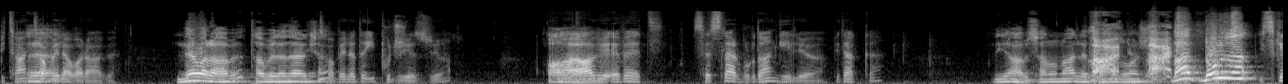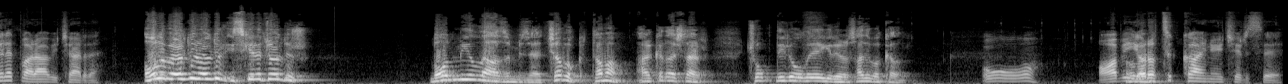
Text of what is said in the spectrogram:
Bir tane Ee? tabela var abi. Ne var abi tabela derken? Tabelada ipucu yazıyor. Aa Allah. abi evet. Sesler buradan geliyor. Bir dakika. İyi abi sen onu hallet. sen o zaman şu... Lan ne oluyor lan? İskelet var abi içeride. Oğlum öldür öldür. İskelet öldür. Bone meal lazım bize. Çabuk. Tamam. Arkadaşlar çok deli olaya giriyoruz. Hadi bakalım. Oo. Abi Oğlum. yaratık kaynıyor içerisi.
